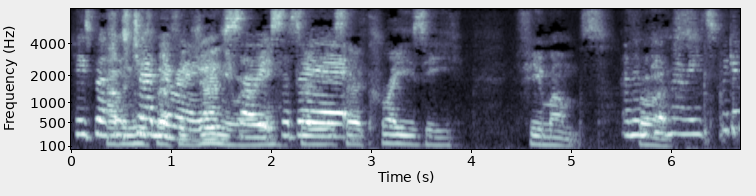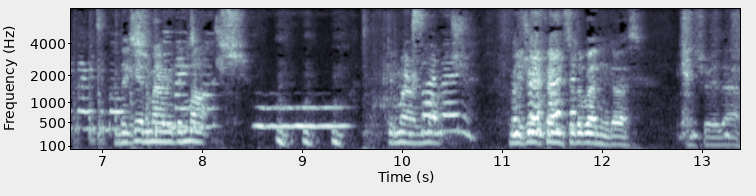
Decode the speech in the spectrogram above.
His birthday's January, January. so it's a so bit. it's a crazy few months. And then we get us. married. We get married in March. They get We married in March. Get married in March. Excitement. Make sure you come to the wedding, guys. Make sure you're there.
